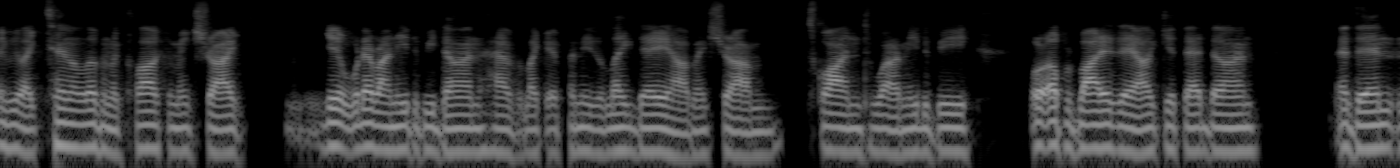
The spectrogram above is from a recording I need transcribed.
maybe like 10, 11 o'clock and make sure I get whatever I need to be done. Have like, if I need a leg day, I'll make sure I'm squatting to where I need to be, or upper body day, I'll get that done. And then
